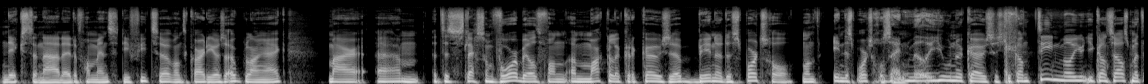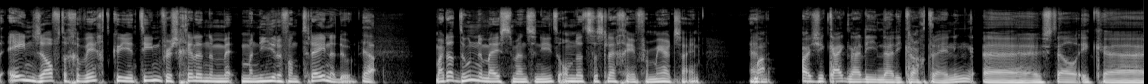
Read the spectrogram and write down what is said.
niks te nadelen van mensen die fietsen, want cardio is ook belangrijk. Maar um, het is slechts een voorbeeld van een makkelijkere keuze binnen de sportschool. Want in de sportschool zijn miljoenen keuzes. Je kan tien miljoen, je kan zelfs met éénzelfde gewicht kun je tien verschillende manieren van trainen doen. Ja. Maar dat doen de meeste mensen niet, omdat ze slecht geïnformeerd zijn. En Maar als je kijkt naar die, naar die krachttraining. Uh, stel, ik uh,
